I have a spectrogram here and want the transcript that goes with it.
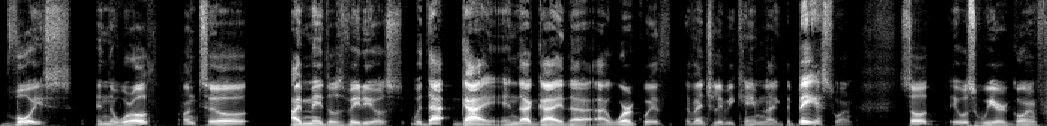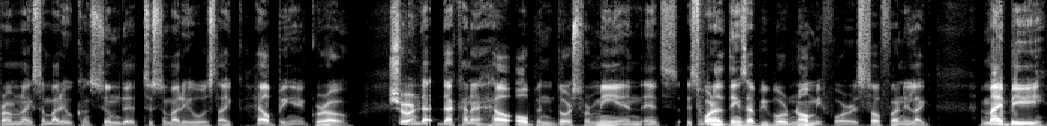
voice in the world until I made those videos with that guy, and that guy that I work with eventually became like the biggest one. So it was weird going from like somebody who consumed it to somebody who was like helping it grow, sure and that that kind of helped open the doors for me. And it's it's one of the things that people know me for. It's so funny, like it might be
